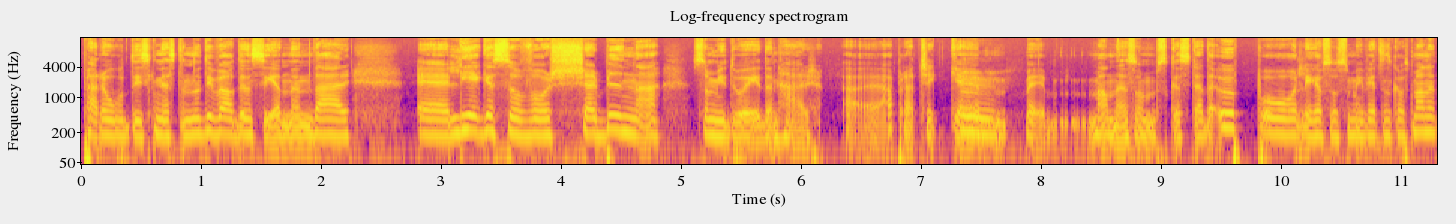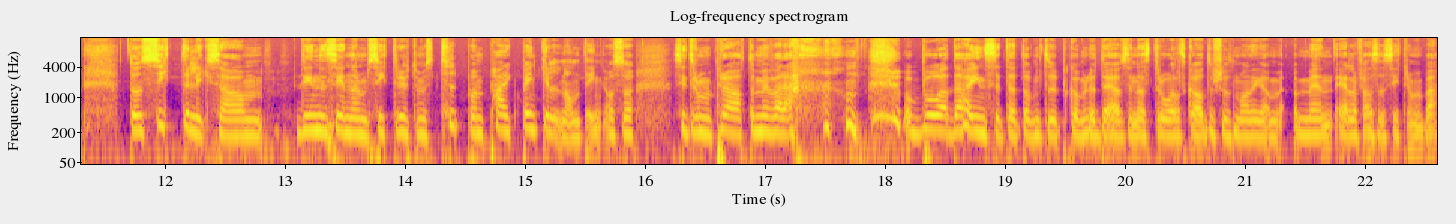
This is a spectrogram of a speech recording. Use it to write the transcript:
parodisk nästan. Och det var den scenen där eh, Legasov och Sherbina som ju då är den här eh, apparatchik eh, Mm. mannen som ska städa upp och Legasov som är vetenskapsmannen. De sitter liksom, det är en scen när de sitter utomhus typ på en parkbänk eller någonting och så sitter de och pratar med varandra och båda har insett att de typ kommer att dö av sina strålskador så småningom men i alla fall så sitter de och bara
